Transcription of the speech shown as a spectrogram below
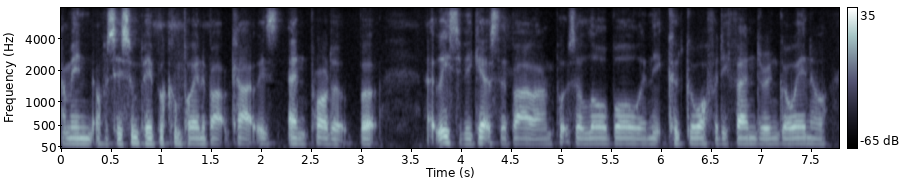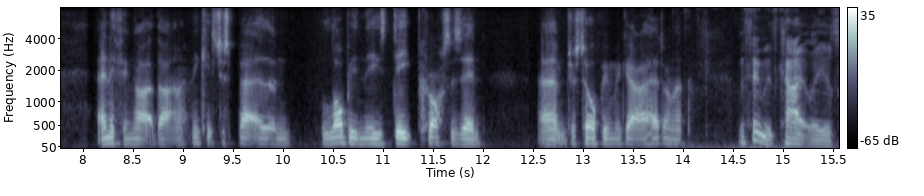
I mean, obviously some people complain about Kightly's end product, but at least if he gets to the byline, puts a low ball, and it could go off a defender and go in or anything like that. And I think it's just better than lobbing these deep crosses in, um, just hoping we get our head on it. The thing with Kightly is,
